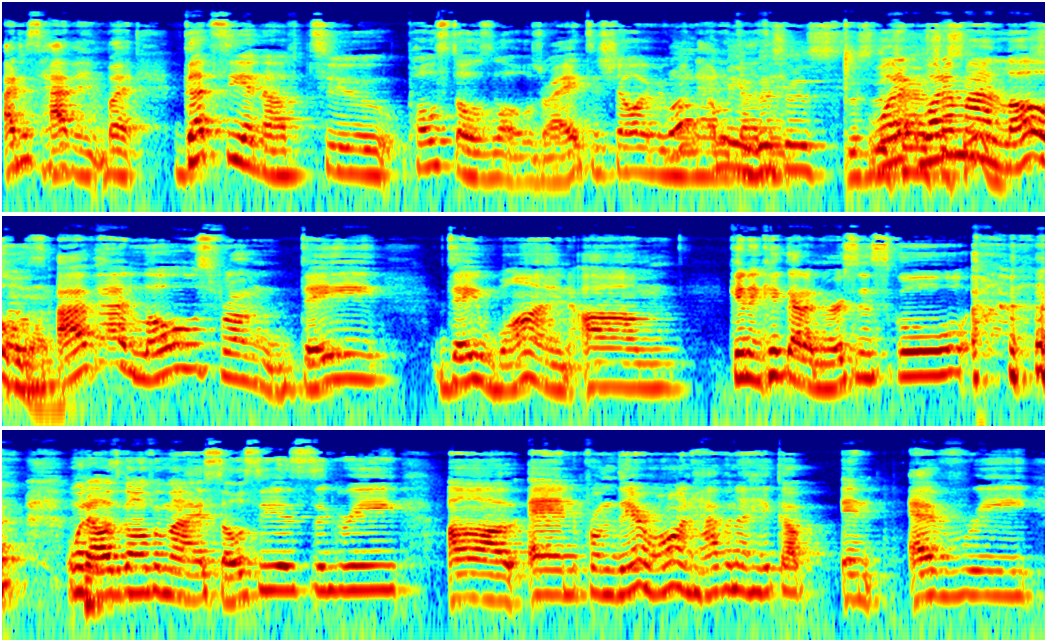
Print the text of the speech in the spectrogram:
I just haven't, but gutsy enough to post those lows, right? To show everyone Well, that I it mean, doesn't. this is this is what what are my lows? I've had lows from day day one. Um, getting kicked out of nursing school when I was going for my associate's degree. Uh, and from there on, having a hiccup in every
